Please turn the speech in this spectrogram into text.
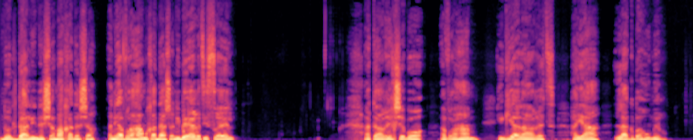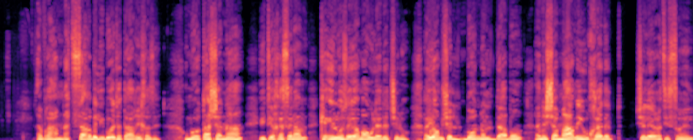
נולדה לי נשמה חדשה. אני אברהם חדש, אני בארץ ישראל. התאריך שבו אברהם הגיע לארץ היה ל"ג בעומר. אברהם נצר בליבו את התאריך הזה, ומאותה שנה התייחס אליו כאילו זה יום ההולדת שלו, היום שבו נולדה בו הנשמה המיוחדת של ארץ ישראל.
